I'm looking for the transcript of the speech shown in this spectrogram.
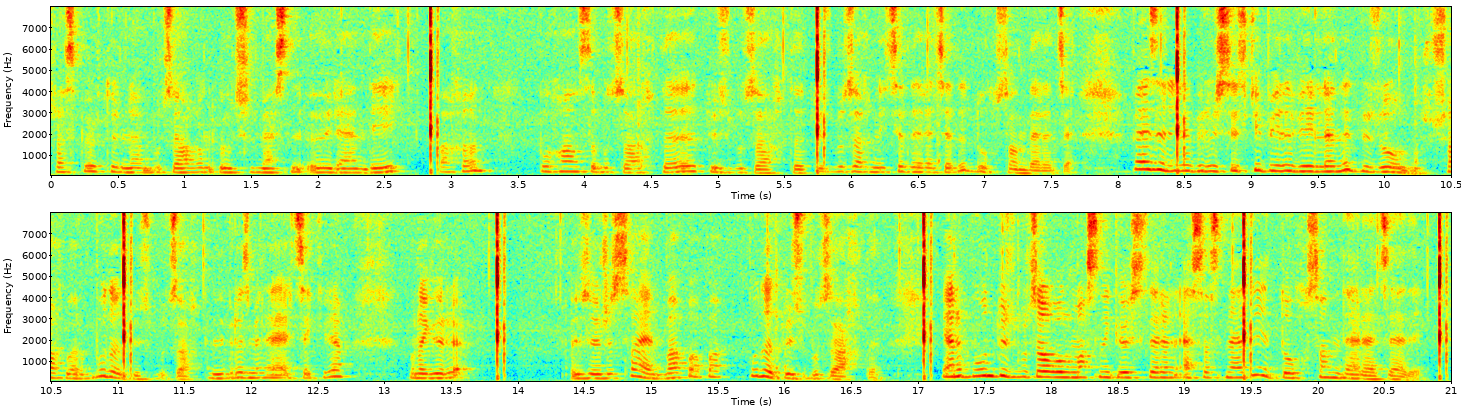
Transporterlə bucağın ölçülməsini öyrəndik. Baxın, bu hansı bucaqdır? Düz bucaqdır. Düz bucaq neçə dərəcədir? 90 dərəcə. Bəzən elə bilirsiniz ki, belə veriləndə düz olmur. Uşaqlar, bu da düz bucaqdır. İndi biraz mən əl çəkirəm. Buna görə özürü sayın. Bax, bax, bax. Bu da düz bucaqdır. Yəni bunun düz bucaq olmasını göstərən əsas nədir? 90 dərəcədir.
